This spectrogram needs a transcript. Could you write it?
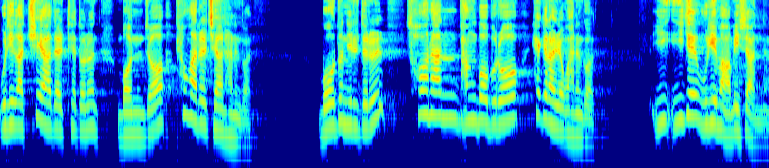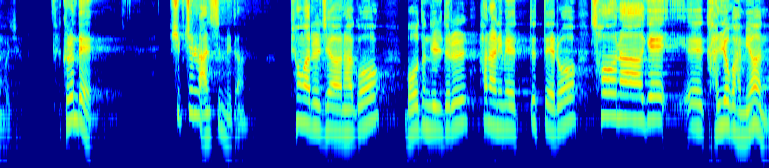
우리가 취해야 될 태도는 먼저 평화를 제안하는 것. 모든 일들을 선한 방법으로 해결하려고 하는 것. 이, 이게 우리의 마음에 있어야 하는 거죠. 그런데 쉽지는 않습니다. 평화를 제안하고 모든 일들을 하나님의 뜻대로 선하게 가려고 하면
